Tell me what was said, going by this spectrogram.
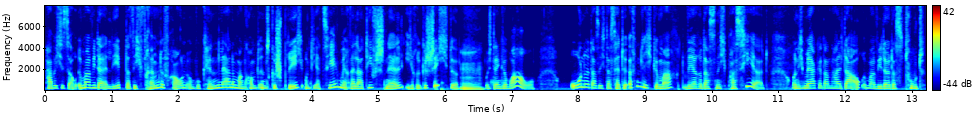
habe ich es auch immer wieder erlebt, dass ich fremde Frauen irgendwo kennenlerne, man kommt ins Gespräch und die erzählen mir relativ schnell ihre Geschichte. Wo ich denke, wow, ohne dass ich das hätte öffentlich gemacht, wäre das nicht passiert. Und ich merke dann halt da auch immer wieder, das tut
